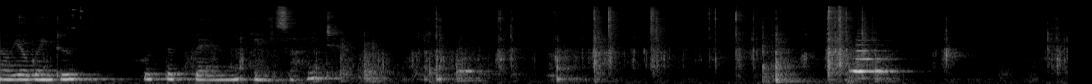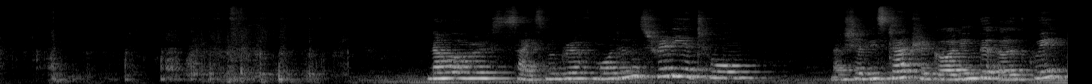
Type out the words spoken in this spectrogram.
now you're going to put the pen inside Now our seismograph model is ready at home. Now shall we start recording the earthquake?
